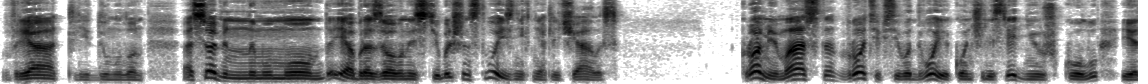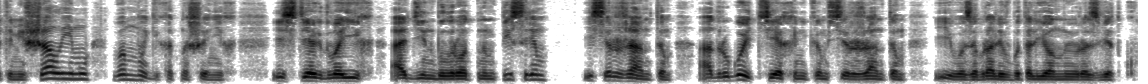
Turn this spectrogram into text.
Вряд ли, думал он, особенным умом, да и образованностью большинство из них не отличалось. Кроме Маста, в роте всего двое кончили среднюю школу, и это мешало ему во многих отношениях. Из тех двоих один был ротным писарем и сержантом, а другой техником-сержантом, и его забрали в батальонную разведку.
